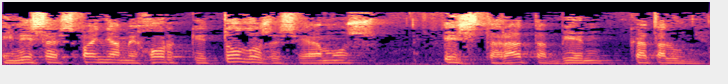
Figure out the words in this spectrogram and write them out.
en esa España mejor que todos deseamos, estará también Cataluña.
